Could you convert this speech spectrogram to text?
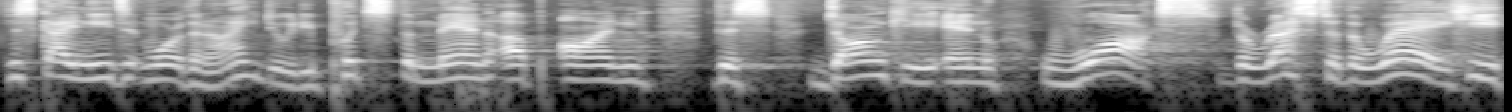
This guy needs it more than I do. And He puts the man up on this donkey and walks the rest of the way. He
